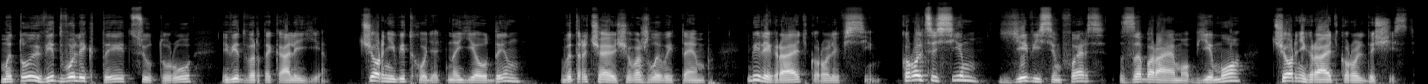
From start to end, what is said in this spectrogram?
метою відволікти цю туру від вертикалі Є. Чорні відходять на Е1, витрачаючи важливий темп, білі грають король F7. Король c7, Е8 ферзь, забираємо, б'ємо, чорні грають король d6.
